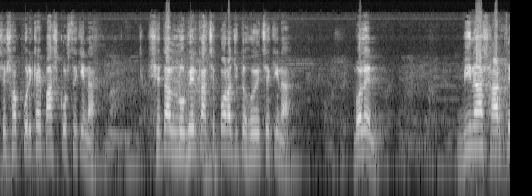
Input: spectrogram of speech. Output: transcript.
সে সব পরীক্ষায় পাশ করছে কি না। সে তার লোভের কাছে পরাজিত হয়েছে কি না বলেন বিনা স্বার্থে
